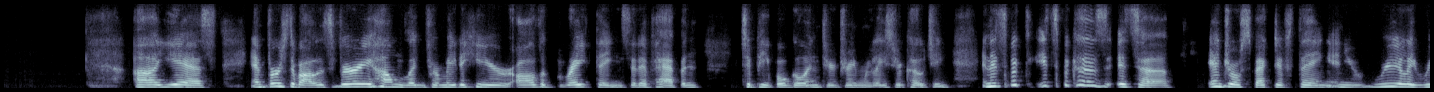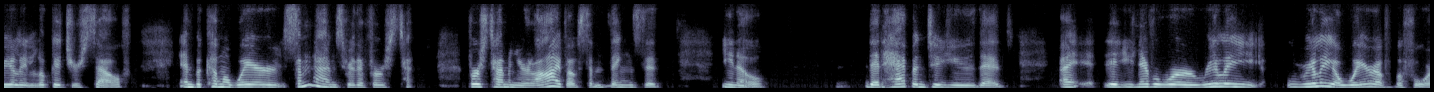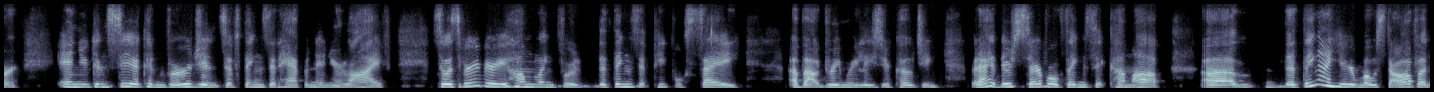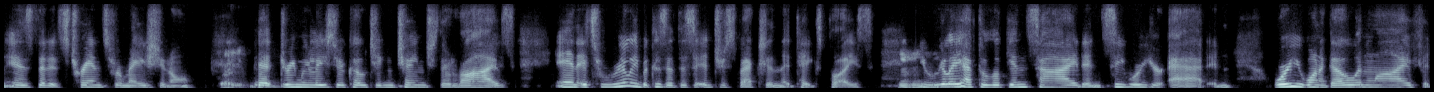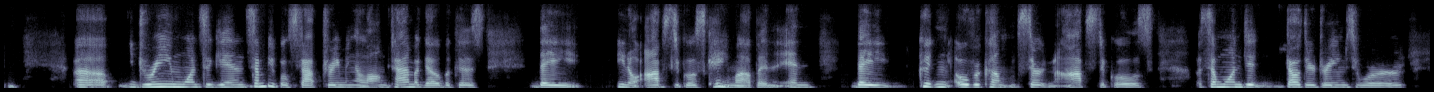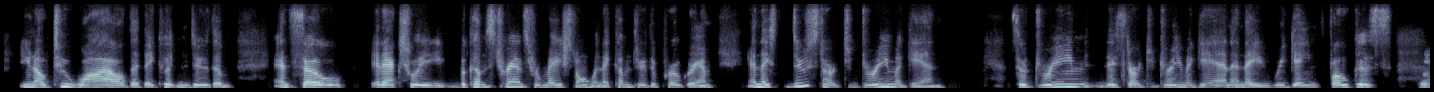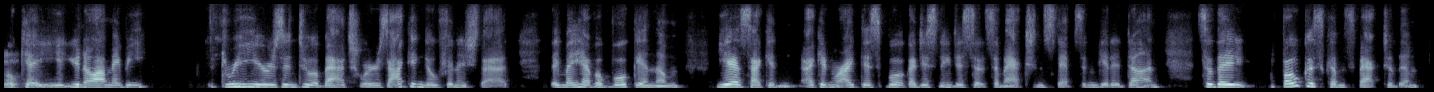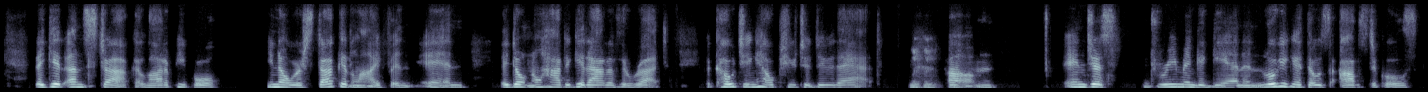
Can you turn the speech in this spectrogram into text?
Uh, yes. And first of all, it's very humbling for me to hear all the great things that have happened to people going through dream releaser coaching. And it's, it's because it's a introspective thing and you really, really look at yourself and become aware sometimes for the first time, first time in your life of some things that, you know, that happened to you that, uh, that you never were really really aware of before. And you can see a convergence of things that happen in your life. So it's very very humbling for the things that people say about dream releaser coaching. But I, there's several things that come up. Uh, the thing i hear most often is that it's transformational right. that dream releaser coaching changed their lives. And it's really because of this introspection that takes place. Mm-hmm. you really have to look inside and see where you're at and where you want to go in life and uh, dream once again. Some people stopped dreaming a long time ago because they, you know, obstacles came up and, and they couldn't overcome certain obstacles. Someone didn't thought their dreams were, you know, too wild that they couldn't do them. And so it actually becomes transformational when they come through the program and they do start to dream again. So dream, they start to dream again and they regain focus. Uh-huh. Okay, you, know, I may be three years into a bachelor's, I can go finish that. They may have a book in them. Yes, I can I can write this book. I just need to set some action steps and get it done. So they focus comes back to them. They get unstuck. A lot of people, you know, are stuck in life and and they don't know how to get out of the rut. The coaching helps you to do that. Mm-hmm. Um, and just dreaming again and looking at those obstacles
